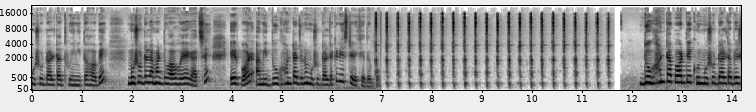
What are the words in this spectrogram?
মুসুর ডালটা ধুয়ে নিতে হবে। মুসুর ডাল আমার ধোয়া হয়ে গেছে। এরপর আমি দু ঘণ্টার জন্য মুসুর ডালটাকে রেস্টে রেখে দেবো। দু ঘণ্টা পর দেখুন মুসুর ডালটা বেশ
